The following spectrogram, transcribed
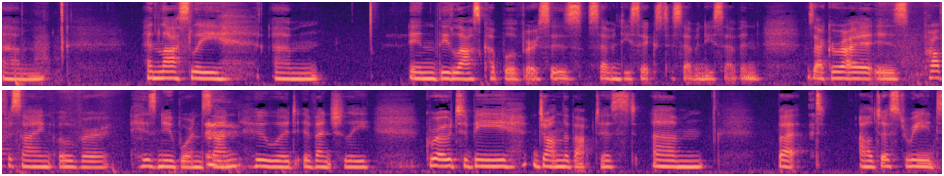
Um, and lastly, um, in the last couple of verses, 76 to 77, Zechariah is prophesying over his newborn son, who would eventually grow to be John the Baptist. Um, but I'll just read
